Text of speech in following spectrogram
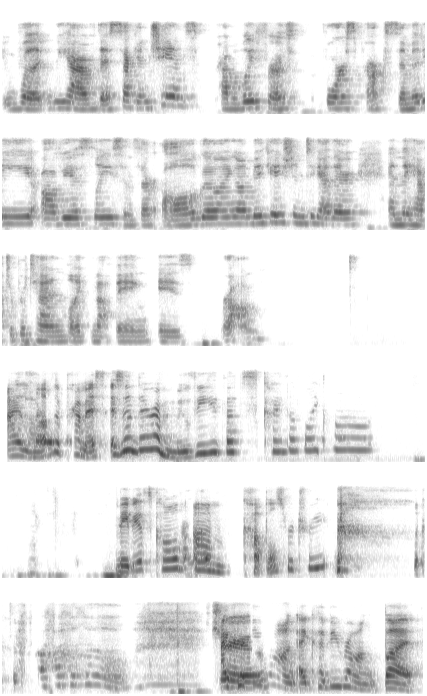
what we have this second chance, probably for forced proximity, obviously, since they're all going on vacation together and they have to pretend like nothing is wrong. I love the premise. Isn't there a movie that's kind of like that? Maybe it's called um Couples Retreat. oh, true. I could be wrong. I could be wrong, but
